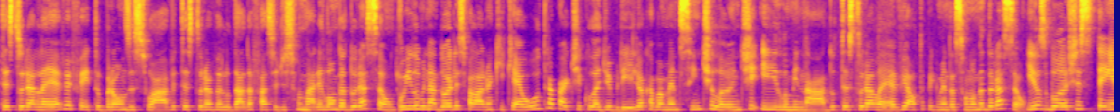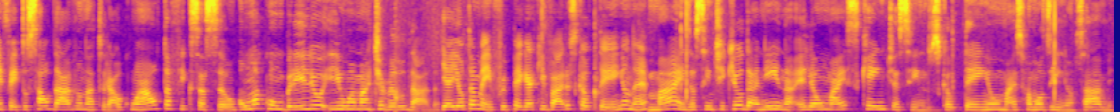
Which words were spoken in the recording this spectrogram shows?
Textura leve, efeito bronze suave, textura veludada, fácil de esfumar e longa duração. O iluminador, eles falaram aqui que é ultra partícula de brilho, acabamento cintilante e iluminado, textura leve, alta pigmentação, longa duração. E os blushes têm efeito saudável, natural, com alta fixação, uma com brilho e uma mate aveludada. E aí eu também fui pegar aqui vários que eu tenho, né? Mas eu senti que o da Nina, ele é o mais quente, assim, dos que eu tenho, mais famosinho, sabe?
